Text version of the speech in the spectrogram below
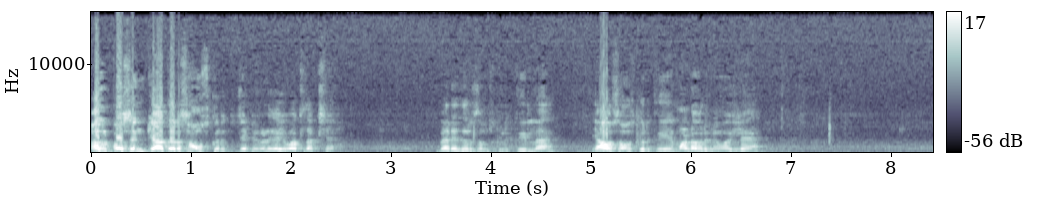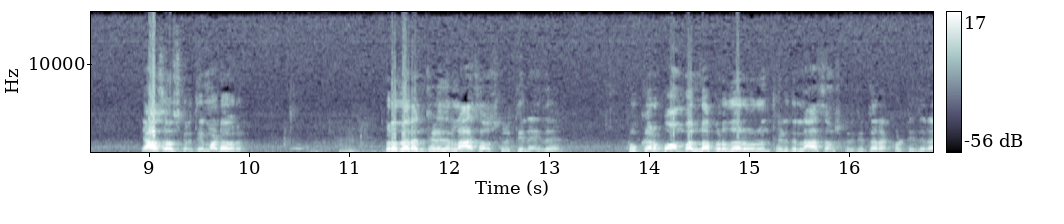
ಅಲ್ಪಸಂಖ್ಯಾತರ ಸಂಸ್ಕೃತಿ ಚಟುವಟಿಕೆಗಳಿಗೆ ಐವತ್ತು ಲಕ್ಷ. ಬೇರೆದವ್ರ ಸಂಸ್ಕೃತಿ ಇಲ್ಲ. ಯಾವ ಸಂಸ್ಕೃತಿ ಮಾಡೋರು ನೀವು ಇಲ್ಲೇ? ಯಾವ ಸಂಸ್ಕೃತಿ ಮಾಡೋರು ಬ್ರದರ್ ಅಂತ ಹೇಳಿದ್ರಲ್ಲ ಆ ಸಂಸ್ಕೃತಿನ ಇದು? ಕುಕ್ಕರ್ ಬಾಂಬ್ ಅಲ್ಲ ಬ್ರದರ್ ಅವರು ಅಂತ ಹೇಳಿದ್ರಲ್ಲ ಆ ಸಂಸ್ಕೃತಿ ತರ ಕೊಟ್ಟಿದ್ದೀರ?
